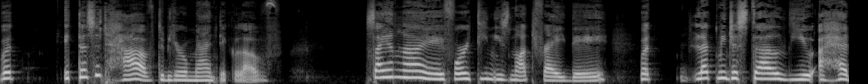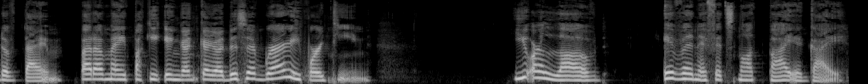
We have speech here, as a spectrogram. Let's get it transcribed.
But it doesn't have to be romantic love. Sayang nga eh, 14 is not Friday. But let me just tell you ahead of time para may pakikinggan kayo this February 14. You are loved even if it's not by a guy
